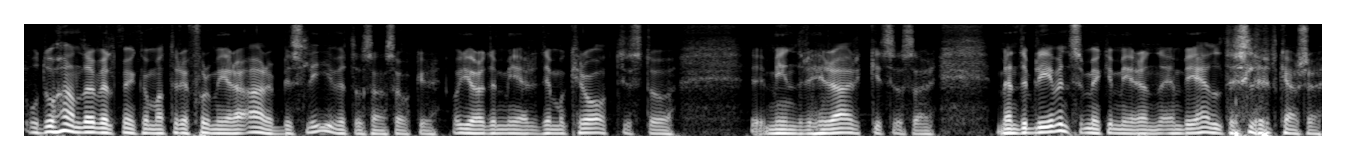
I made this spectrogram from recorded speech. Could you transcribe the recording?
och då handlar det väldigt mycket om att reformera arbetslivet och sådana saker och göra det mer demokratiskt och eh, mindre hierarkiskt. Och så här. Men det blev inte så mycket mer än MBL till slut kanske.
